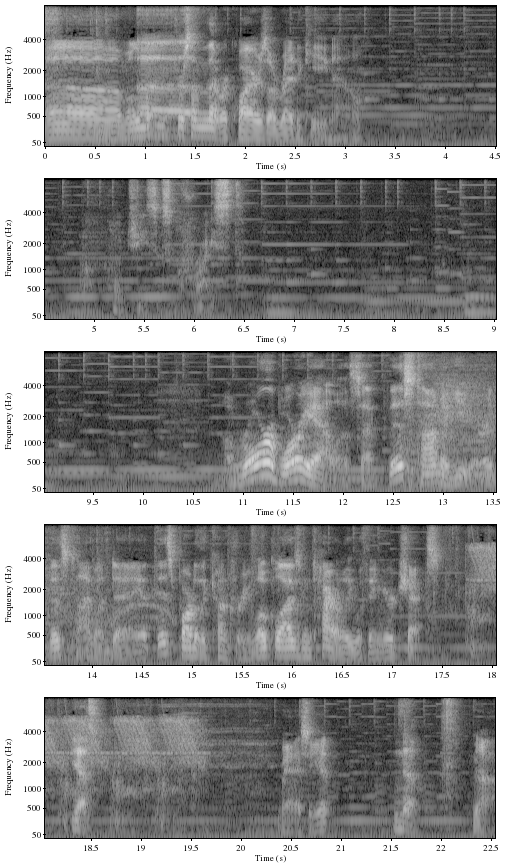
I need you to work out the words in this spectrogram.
Um, I'm looking Uh, for something that requires a red key now. oh Jesus Christ! Aurora Borealis, at this time of year, at this time of day, at this part of the country, localized entirely within your Chex. Yes. May I see it? No. Nah.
